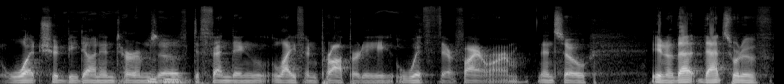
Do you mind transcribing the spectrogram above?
what should be done in terms mm-hmm. of defending life and property with their firearm. And so, you know that that sort of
